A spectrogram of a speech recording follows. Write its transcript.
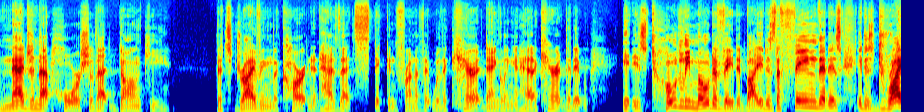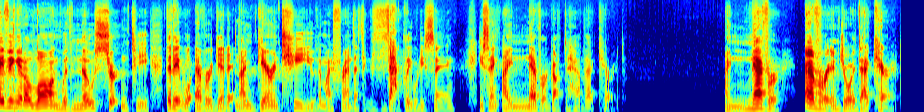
Imagine that horse or that donkey that's driving the cart and it has that stick in front of it with a carrot dangling in ahead, a carrot that it, it is totally motivated by. It is the thing that is, it is driving it along with no certainty that it will ever get it. And I guarantee you that my friend, that's exactly what he's saying. He's saying, I never got to have that carrot. I never, ever enjoyed that carrot.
